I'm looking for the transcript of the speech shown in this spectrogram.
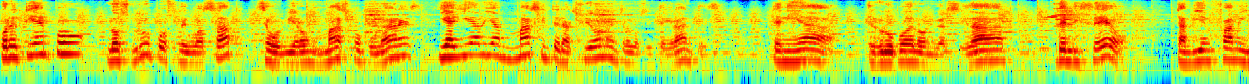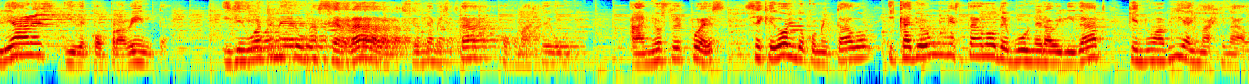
Con el tiempo, los grupos de WhatsApp se volvieron más populares y allí había más interacción entre los integrantes. Tenía el grupo de la universidad, del liceo, también familiares y de compraventa. Y llegó a tener una cerrada relación de amistad con más de uno. Años después, se quedó indocumentado y cayó en un estado de vulnerabilidad que no había imaginado.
